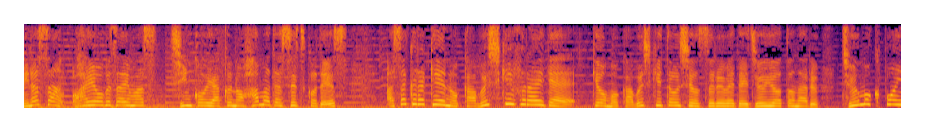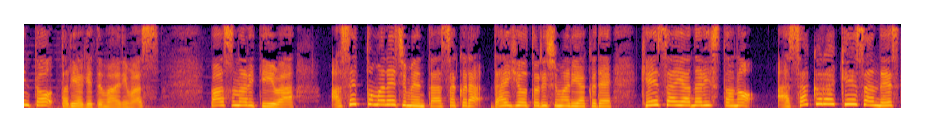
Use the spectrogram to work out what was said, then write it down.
皆さんおはようございます。進行役の浜田節子です。朝倉慶の株式フライデー。今日も株式投資をする上で重要となる注目ポイントを取り上げてまいります。パーソナリティはアセットマネジメント朝倉代表取締役で経済アナリストの朝倉圭さんです。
